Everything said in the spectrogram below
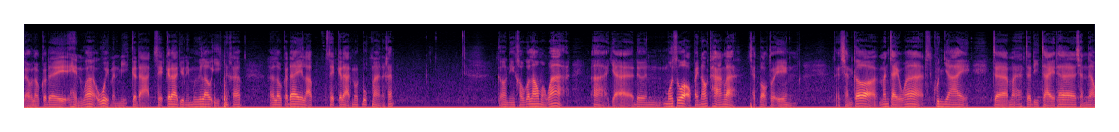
แล้วเราก็ได้เห็นว่าโอ้ยมันมีกระดาษเศษกระดาษอยู่ในมือเราอีกนะครับ แล้วเราก็ได้รับเศษกระดาษโน้ตบุ๊กมานะครับ ก็อันนี้เขาก็เล่ามาว่าอ่าอย่าเดินมัวซัวออกไปนอกทางล่ะ ฉันบอกตัวเอง แต่ฉันก็มั่นใจว่าคุณยาย จะมาจะดีใจถ้าฉันเอา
